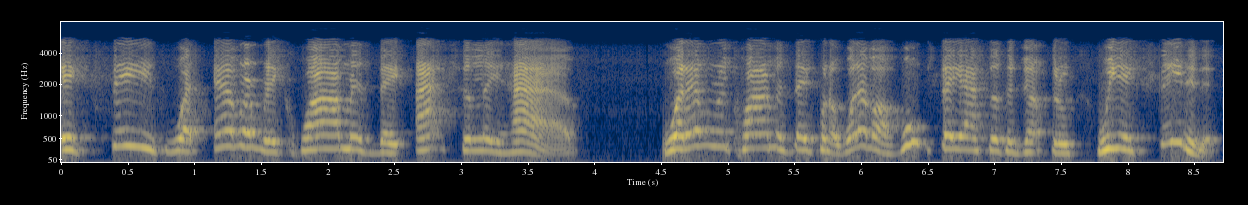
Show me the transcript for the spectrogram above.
exceeds whatever requirements they actually have, whatever requirements they put up, whatever hoops they asked us to jump through, we exceeded it.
